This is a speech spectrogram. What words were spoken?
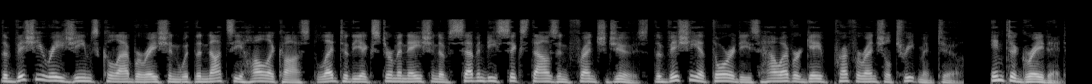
The Vichy regime's collaboration with the Nazi Holocaust led to the extermination of 76,000 French Jews the Vichy authorities however gave preferential treatment to «integrated»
